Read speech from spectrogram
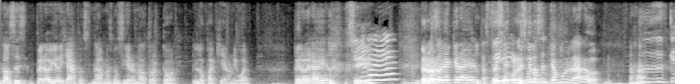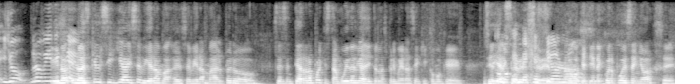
No sé, si- pero yo dije, ah, pues nada más consiguieron a otro actor y lo paquieron igual. Pero era él. Sí, era Pero pero... no sabía que era él. hasta Sí, eso por es que lo sentía muy raro. Ajá. Entonces, es que yo lo vi y Y no, dije. y no es que el CGI se viera, eh, se viera mal, pero se sentía raro porque está muy delgadito en las primeras y aquí como que Sí, Como que se ve- se ve envejeció, ¿no? como que tiene cuerpo de señor, Sí,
